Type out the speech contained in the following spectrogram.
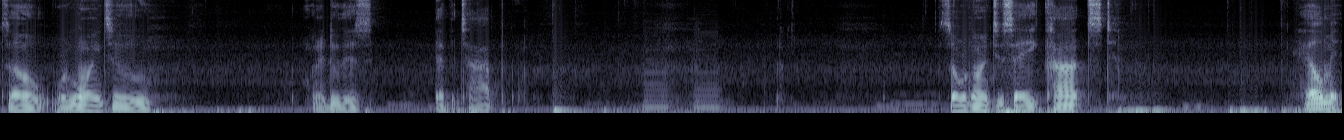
So we're going to I'm going to do this at the top. So we're going to say const helmet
